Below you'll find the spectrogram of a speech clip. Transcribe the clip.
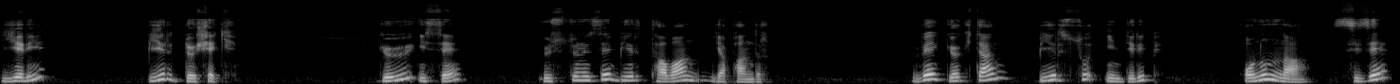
yeri bir döşek, göğü ise üstünüze bir tavan yapandır. Ve gökten bir su indirip onunla size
